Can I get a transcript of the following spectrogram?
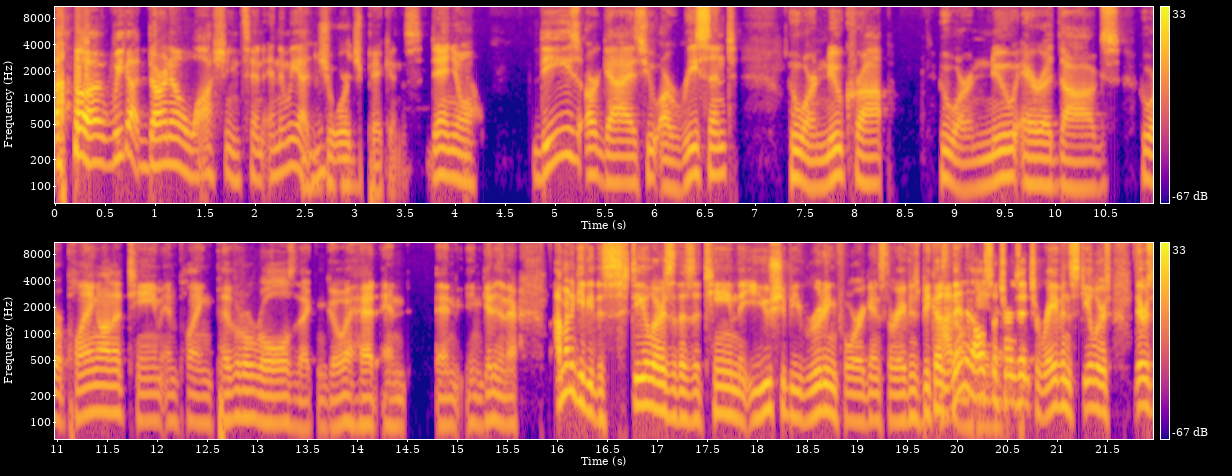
Uh, we got Darnell Washington, and then we got Mhm. George Pickens. Daniel, these are guys who are recent, who are new crop, who are new era dogs, who are playing on a team and playing pivotal roles that can go ahead and and, and get in there. I'm going to give you the Steelers as a team that you should be rooting for against the Ravens because I then it also it. turns into Ravens Steelers. There's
